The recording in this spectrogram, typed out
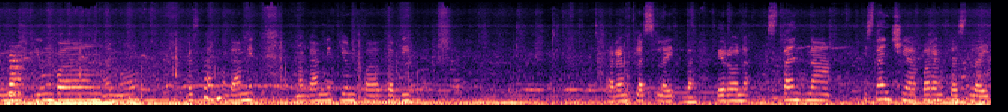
yung, yung bang ano, basta magamit, magamit yun pag gabi. Parang flashlight ba? Pero na, stand na, stand siya, parang flashlight.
